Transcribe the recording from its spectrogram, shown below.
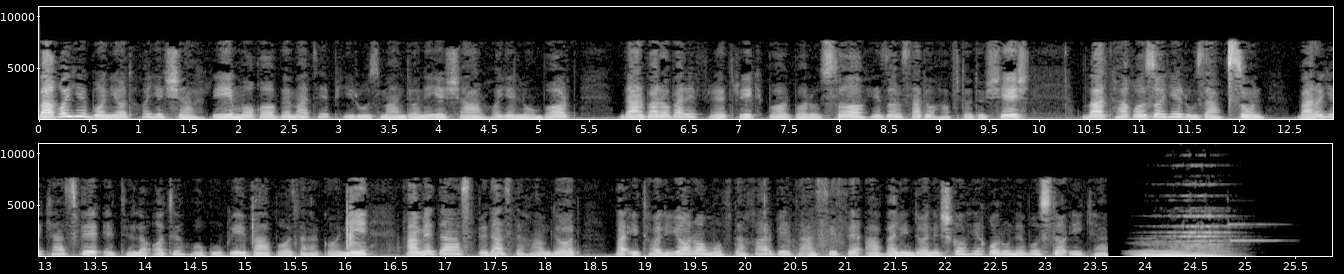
بقای بنیادهای شهری مقاومت پیروزمندانه شهرهای لومبارد در برابر فردریک بارباروسا 1176 و تقاضای روزافزون برای کسب اطلاعات حقوقی و بازرگانی همه دست به دست هم داد و ایتالیا را مفتخر به تأسیس اولین دانشگاه قرون وسطایی کرد.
